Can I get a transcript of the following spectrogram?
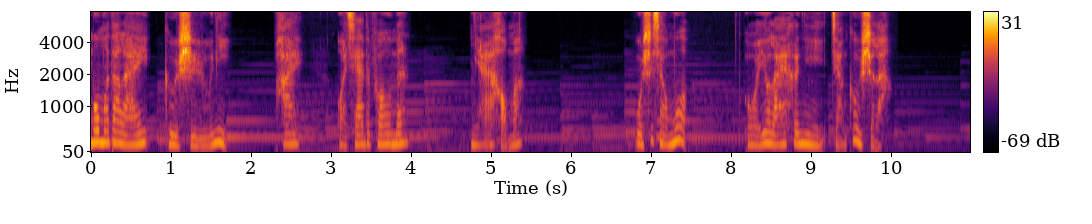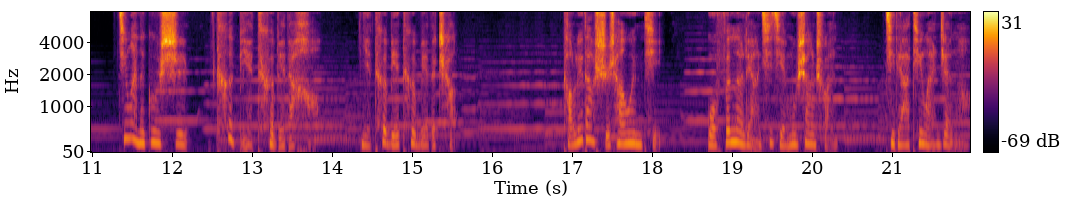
默默到来，故事如你。嗨，我亲爱的朋友们，你还好吗？我是小莫，我又来和你讲故事啦。今晚的故事特别特别的好，也特别特别的长。考虑到时长问题，我分了两期节目上传，记得要听完整哦。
